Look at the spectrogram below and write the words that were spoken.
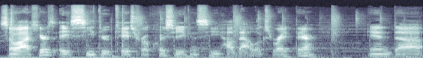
So uh, here's a see-through case real quick so you can see how that looks right there. And uh,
